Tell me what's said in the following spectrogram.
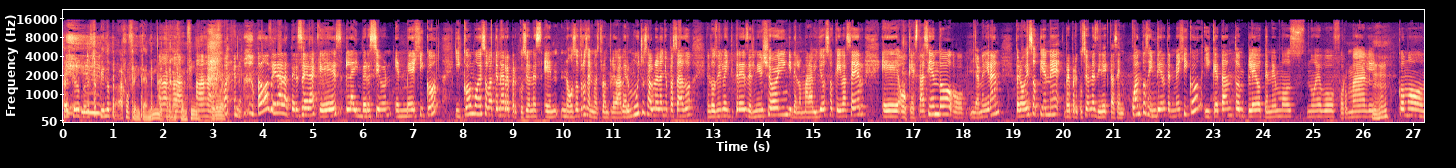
¿Sabes qué? Pero está pidiendo trabajo frente a mí, Ajá, carajo, en fin. ajá. Pero bueno. Bueno, vamos a ir a la tercera, que es la inversión en México y cómo eso va a tener repercusiones en nosotros, en nuestro empleo. A ver, mucho se habló el año pasado, en 2023, del nearshoring y de lo maravilloso que iba a ser, eh, o que está haciendo, o ya me dirán, pero eso tiene repercusiones directas en cuánto se invierte en México y qué tanto empleo tenemos nuevo, formal, cómo,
